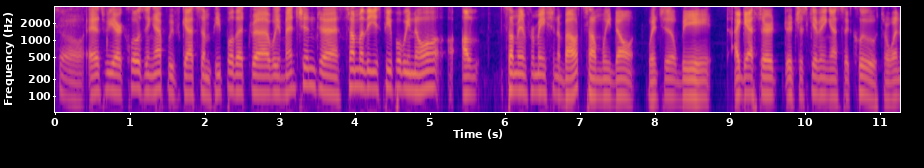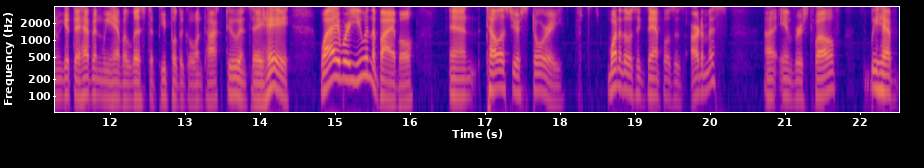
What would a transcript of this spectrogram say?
So, as we are closing up, we've got some people that uh, we mentioned. Uh, some of these people we know uh, some information about, some we don't, which will be, I guess, they're, they're just giving us a clue. So, when we get to heaven, we have a list of people to go and talk to and say, hey, why were you in the Bible? And tell us your story. One of those examples is Artemis uh, in verse 12. We have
